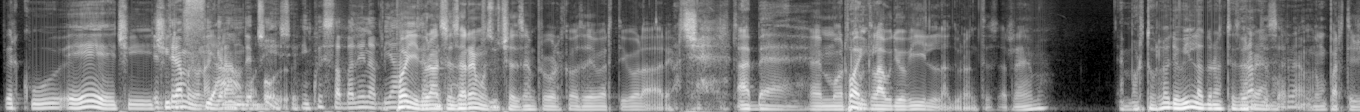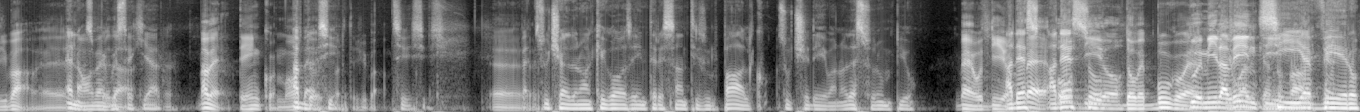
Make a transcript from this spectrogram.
per cui e ci, E ci tiriamo in una grande sì, bolla, sì. in questa balena bianca. Poi durante esatto. Sanremo succede sempre qualcosa di particolare. Ma certo. Eh beh, È morto Poi- Claudio Villa durante Sanremo. è morto Claudio Villa durante Durante Sanremo. Sanremo. Non partecipava. è Eh no, ospedale. questo è chiaro. Vabbè, Tenco è morto Vabbè, sì. partecipava. Sì, sì, sì. Eh, Beh, succedono anche cose interessanti sul palco. Succedevano, adesso non più. beh, oddio. Adesso, Beh, adesso oddio. Dove buco è 2020. di qualche Sì, fa. è vero.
